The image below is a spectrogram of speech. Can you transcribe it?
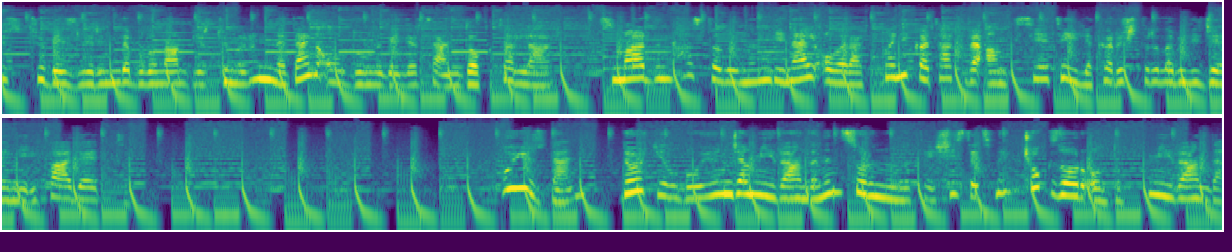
üstü bezlerinde bulunan bir tümörün neden olduğunu belirten doktorlar, Smard'ın hastalığının genel olarak panik atak ve anksiyete ile karıştırılabileceğini ifade etti. Bu yüzden, 4 yıl boyunca Miranda'nın sorununu teşhis etmek çok zor oldu. Miranda,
